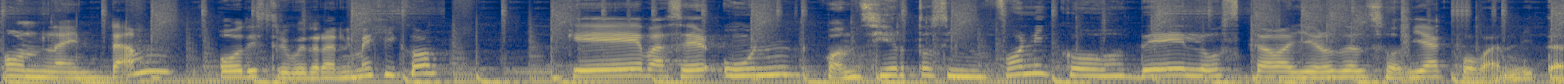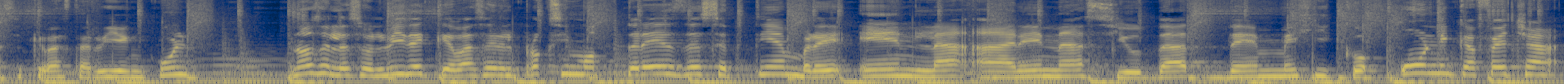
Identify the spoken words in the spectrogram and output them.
Online Dam o distribuidora en México que va a ser un concierto sinfónico de los Caballeros del Zodiaco, bandita. Así que va a estar bien cool. No se les olvide que va a ser el próximo 3 de septiembre en la Arena Ciudad de México. Única fecha,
